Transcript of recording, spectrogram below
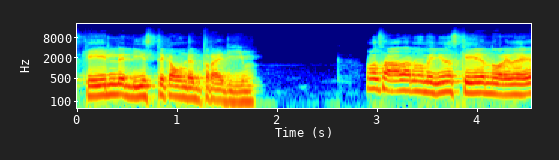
സ്കെയിലിന്റെ ലീസ്റ്റ് കൗണ്ട് എത്ര ആയിരിക്കും നമ്മൾ സാധാരണ ഉപയോഗിക്കുന്ന സ്കെയിൽ എന്ന് പറയുന്നത്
